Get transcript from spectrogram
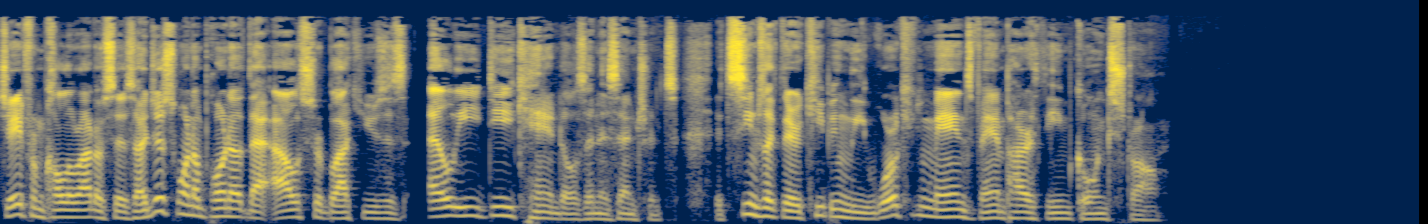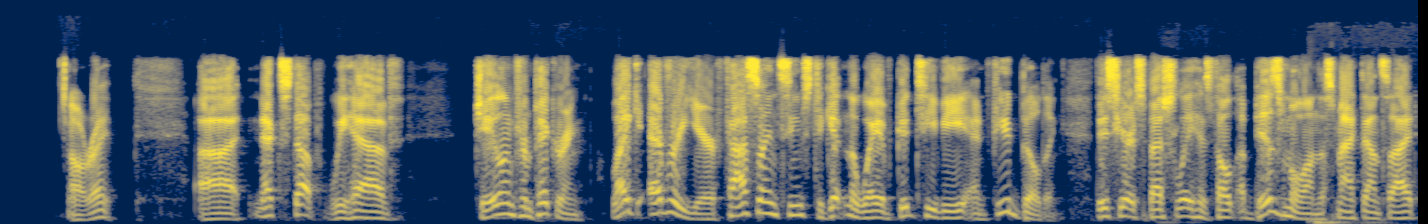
Jay from Colorado says, I just want to point out that Aleister Black uses LED candles in his entrance. It seems like they're keeping the working man's vampire theme going strong. All right. Uh, next up, we have Jalen from Pickering. Like every year, Fastlane seems to get in the way of good TV and feud building. This year, especially, has felt abysmal on the SmackDown side.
